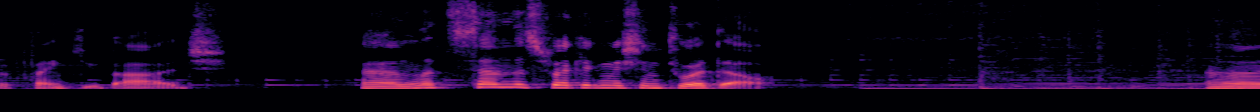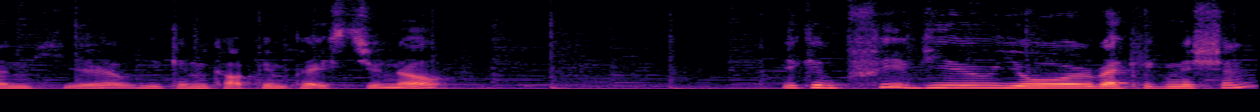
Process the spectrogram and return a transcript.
the thank you badge. And let's send this recognition to Adele. And here you can copy and paste your note. You can preview your recognition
